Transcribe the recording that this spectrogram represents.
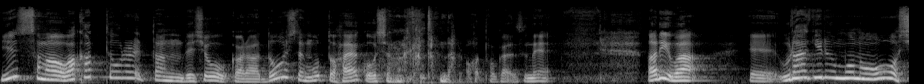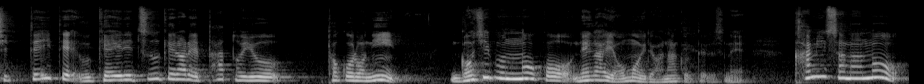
イエス様は分かっておられたんでしょうから、どうしてもっと早くおっしゃらなかったんだろうとかですね。あるいは、え、裏切るものを知っていて受け入れ続けられたというところに、ご自分のこう願いや思いではなくてですね、神様の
